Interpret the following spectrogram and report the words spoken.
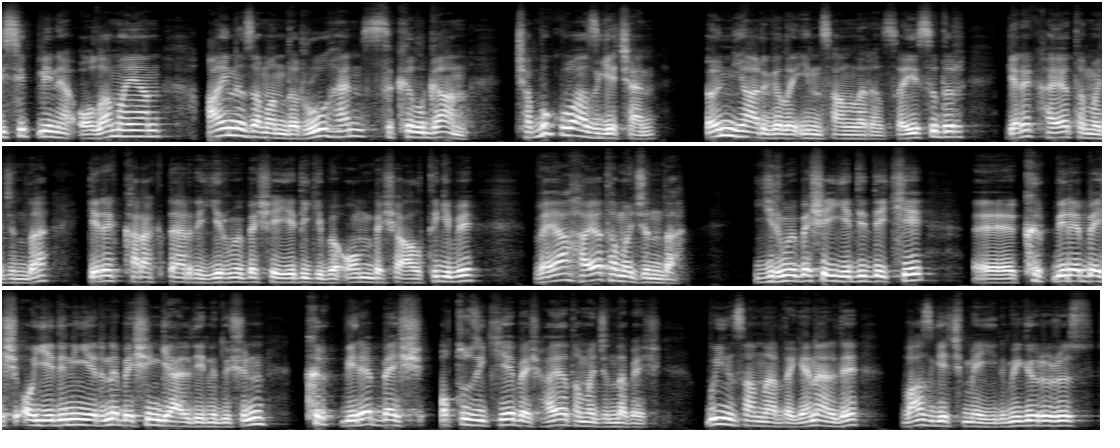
disipline olamayan, aynı zamanda ruhen sıkılgan, çabuk vazgeçen, ön yargılı insanların sayısıdır. Gerek hayat amacında, gerek karakterde 25'e 7 gibi, 15'e 6 gibi veya hayat amacında 25'e 7'deki e, 41'e 5, o 7'nin yerine 5'in geldiğini düşünün. 41'e 5, 32'ye 5, hayat amacında 5. Bu insanlarda genelde vazgeçme eğilimi görürüz,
